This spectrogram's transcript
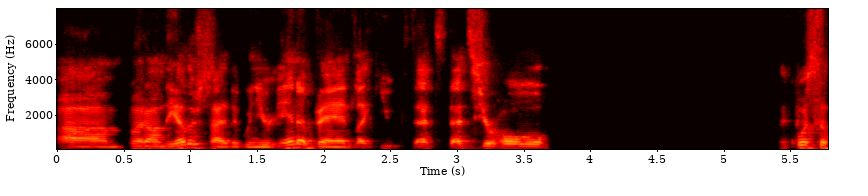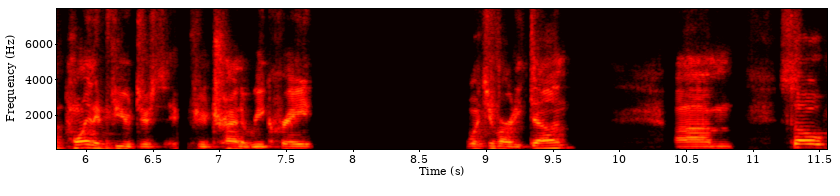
Um, but on the other side, like when you're in a band, like you, that's that's your whole. Like, what's the point if you're just if you're trying to recreate what you've already done? Um, so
